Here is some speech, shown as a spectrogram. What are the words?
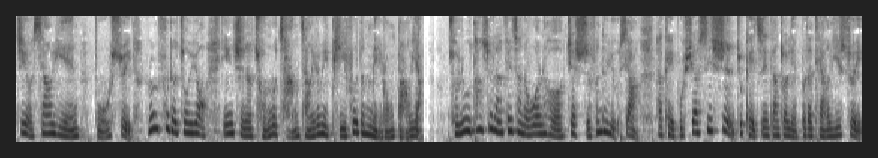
具有消炎、补水、润肤的作用，因此呢，纯露常常用于皮肤的美容保养。纯露它虽然非常的温和，却十分的有效。它可以不需要稀释，就可以直接当做脸部的调理水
